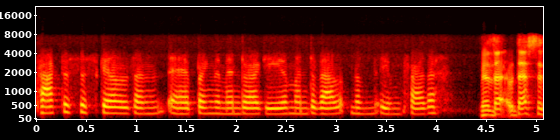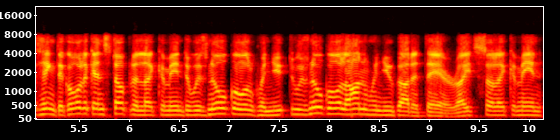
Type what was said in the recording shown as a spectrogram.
practice the skills and uh, bring them into our game and develop them even further. Well, that, that's the thing. The goal against Dublin, like I mean, there was no goal when you there was no goal on when you got it there, right? So, like I mean,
